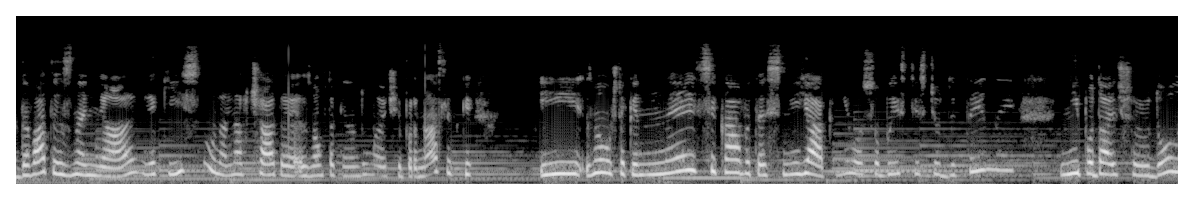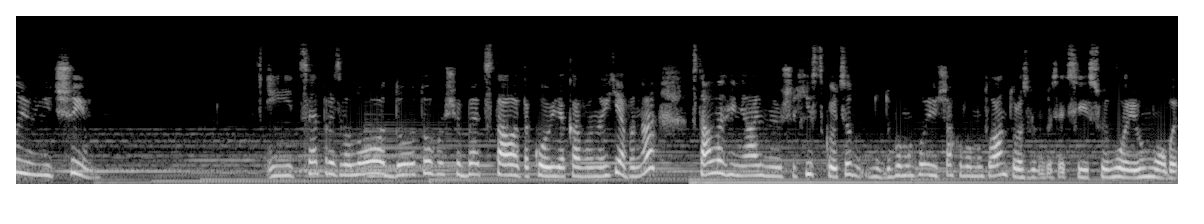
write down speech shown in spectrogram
давати знання якісь, ну, навчати, знов таки, не думаючи про наслідки. І знову ж таки не цікавитись ніяк ні особистістю дитини, ні подальшою долею, нічим. І це призвело до того, що Бет стала такою, яка вона є. Вона стала геніальною шахісткою. Це ну, допомогло їй шаховому таланту розвинутися цієї суворої умови.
